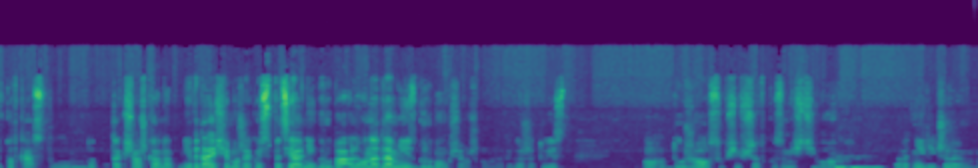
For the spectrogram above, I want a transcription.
e, podcastu, bo ta książka ona nie wydaje się może jakoś specjalnie gruba, ale ona dla mnie jest grubą książką, dlatego że tu jest o, dużo osób się w środku zmieściło. Mhm. Nawet nie liczyłem,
